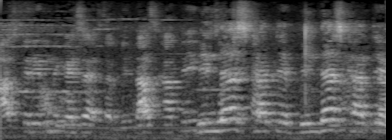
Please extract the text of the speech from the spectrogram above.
आज के डेट में कैसा है सर? बिंदास खाते हैं बिंदास खाते बिंदास खाते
